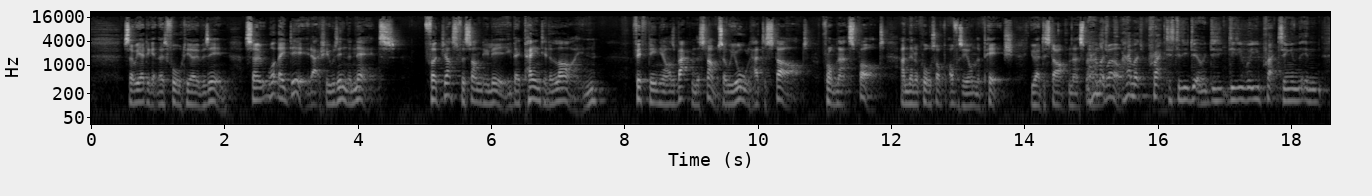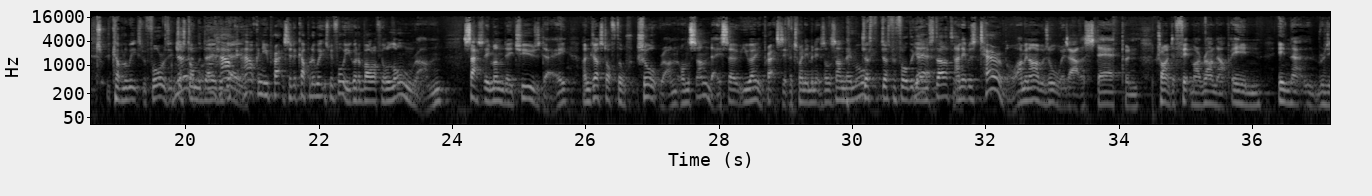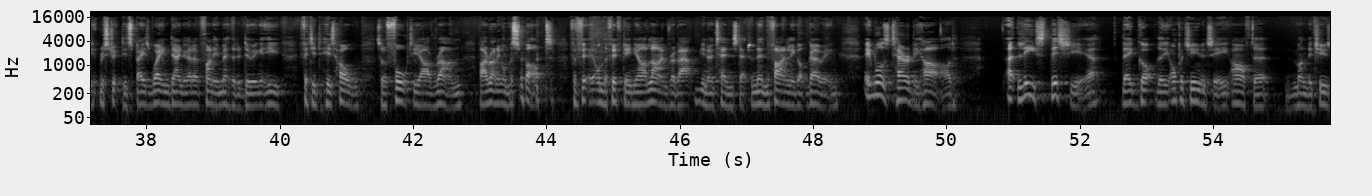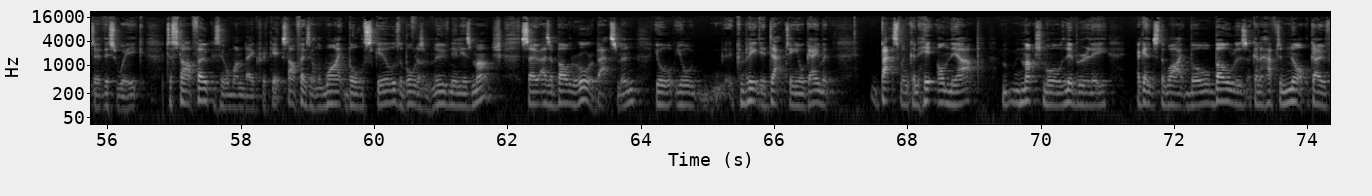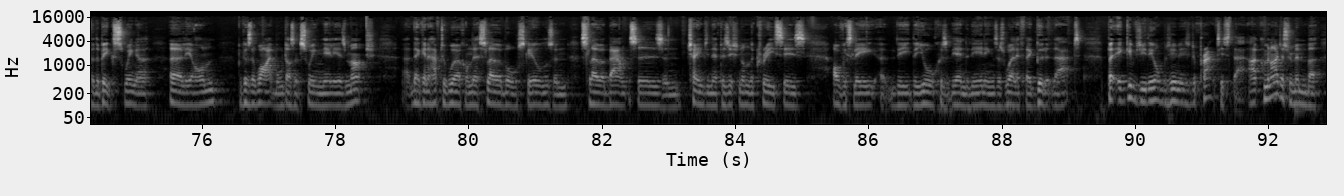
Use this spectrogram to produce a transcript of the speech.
So we had to get those 40 overs in. So what they did actually was in the nets for just for Sunday League, they painted a line 15 yards back from the stump, so we all had to start from that spot. And then, of course, obviously on the pitch, you had to start from that spot how much, well. How much practice did you do? I mean, did, you, did you, were you practicing in, in, a couple of weeks before, or was it just no, on the day how, of the game? How can you practice it a couple of weeks before? You've got to bowl off your long run Saturday, Monday, Tuesday, and just off the short run on Sunday. So you only practice it for 20 minutes on Sunday morning. Just, just before the game yeah. started? And it was terrible. I mean, I was always out of step and trying to fit my run up in in that restricted space. Wayne Daniel had a funny method of doing it. He fitted his whole sort of 40 yard run by running on the spot for on the 15 yard line for about you know 10 steps and then finally got going. It was terribly hard. At least this year they've got the opportunity after Monday, Tuesday this week to start focusing on one day cricket, start focusing on the white ball skills. The ball doesn't move nearly as much. So, as a bowler or a batsman, you're, you're completely adapting your game. Batsmen can hit on the up much more liberally against the white ball. Bowlers are going to have to not go for the big swinger early on because the white ball doesn't swing nearly as much. Uh, they're going to have to work on their slower ball skills and slower bounces and changing their position on the creases. Obviously, uh, the the Yorkers at the end of the innings as well, if they're good at that. But it gives you the opportunity to practice that. I, I mean, I just remember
